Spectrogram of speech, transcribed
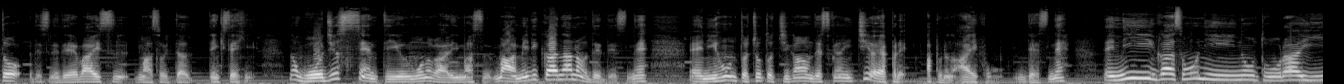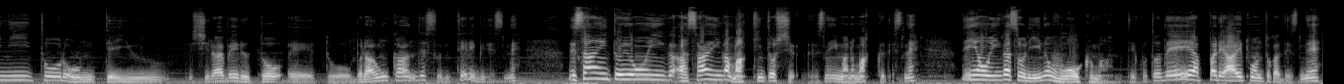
トですね、デバイス、まあそういった電気製品の50選っていうものがあります。まあアメリカなのでですね、え、日本とちょっと違うんですけど、1位はやっぱりアップルの iPhone ですね。で、2位がソニーのトライニトロンっていう調べると、えっ、ー、と、ブラウン管ですね、テレビですね。で、3位と4位が、あ、3位がマッキントッシュですね。今の Mac ですね。で、4位がソニーのウォークマンということで、やっぱり iPhone とかですね、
